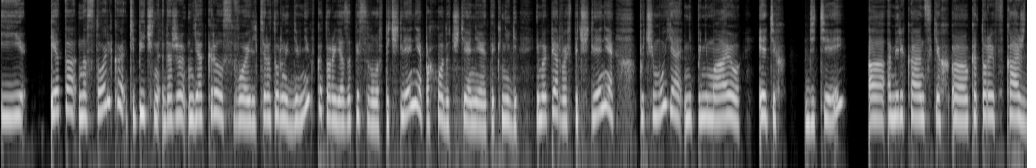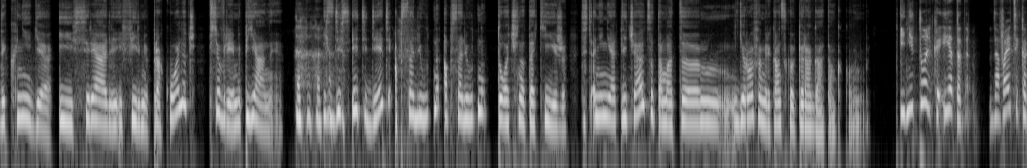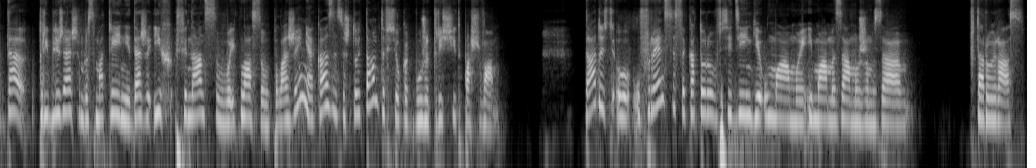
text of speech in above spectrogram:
И это настолько типично. Даже я открыла свой литературный дневник, в который я записывала впечатления по ходу чтения этой книги. И мое первое впечатление, почему я не понимаю этих детей, а, американских, а, которые в каждой книге и сериале, и фильме про колледж все время пьяные. И здесь эти дети абсолютно, абсолютно точно такие же. То есть они не отличаются там от э, героев американского пирога там какого-нибудь. И не только это. Давайте, когда при ближайшем рассмотрении даже их финансового и классового положения оказывается, что и там-то все как бы уже трещит по швам. Да, то есть у Фрэнсиса, которого все деньги у мамы, и мама замужем за второй раз,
